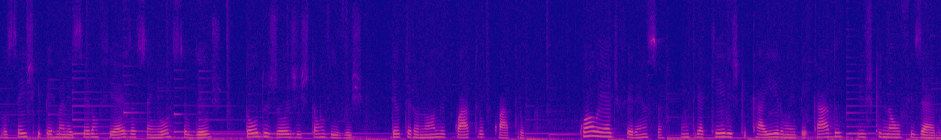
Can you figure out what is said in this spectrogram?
vocês que permaneceram fiéis ao Senhor, seu Deus, todos hoje estão vivos. Deuteronômio 4, 4. Qual é a diferença entre aqueles que caíram em pecado e os que não o fizeram?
